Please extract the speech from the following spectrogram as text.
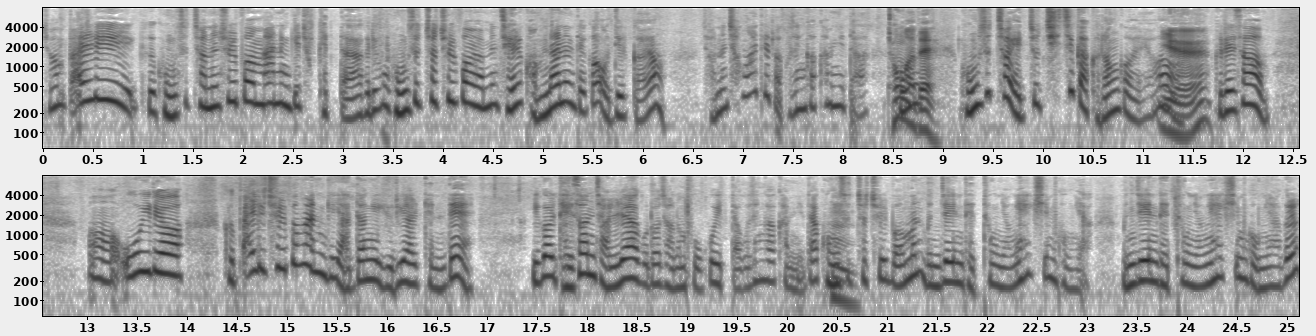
좀 빨리 그 공수처는 출범하는 게 좋겠다. 그리고 공수처 출범하면 제일 겁나는 데가 어딜까요? 저는 청와대라고 생각합니다. 청와대. 공, 수처 애초 취지가 그런 거예요. 예. 그래서 어 오히려 그 빨리 출범하는 게 야당에 유리할 텐데 이걸 대선 전략으로 저는 보고 있다고 생각합니다. 공수처 음. 출범은 문재인 대통령의 핵심 공약. 문재인 대통령의 핵심 공약을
